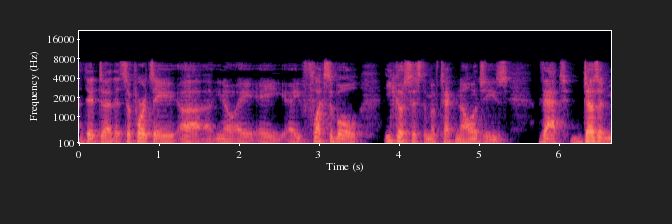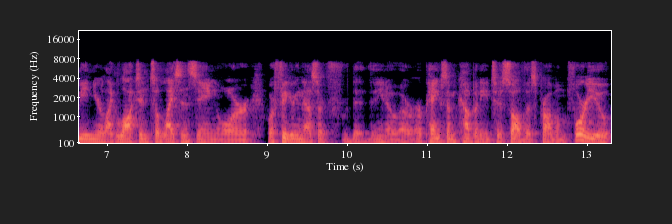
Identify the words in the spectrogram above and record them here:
that uh, that supports a uh, you know a, a, a flexible ecosystem of technologies that doesn't mean you're like locked into licensing or or figuring this or you know or, or, paying some company to solve this problem for you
